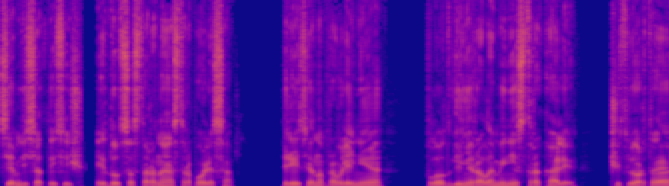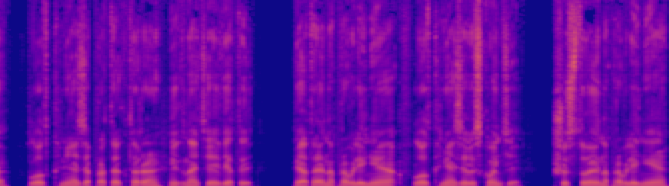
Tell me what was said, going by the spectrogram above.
70 тысяч, идут со стороны Астрополиса. Третье направление — флот генерала-министра Кали. Четвертое — флот князя-протектора Игнатия Веты, Пятое направление — флот князя Висконти. Шестое направление...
